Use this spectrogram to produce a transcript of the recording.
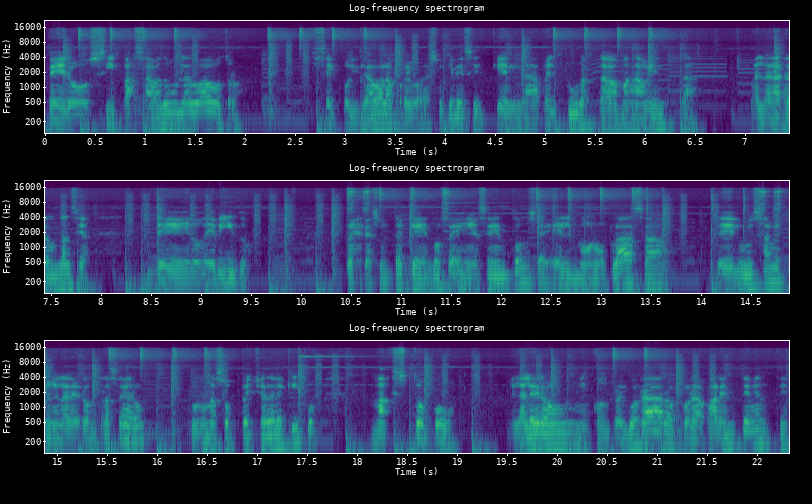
Pero si pasaba de un lado a otro se colgaba la prueba. Eso quiere decir que la apertura estaba más abierta ¿verdad? la redundancia de lo debido pues resulta que entonces en ese entonces el monoplaza de Lewis Hamilton el alerón trasero por una sospecha del equipo, Max tocó el alerón, encontró algo raro, pero aparentemente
